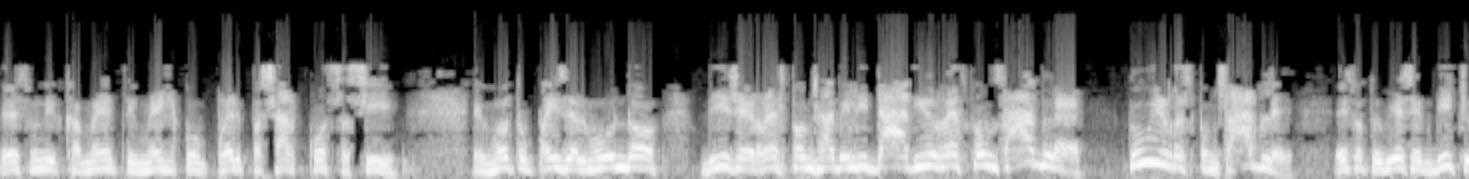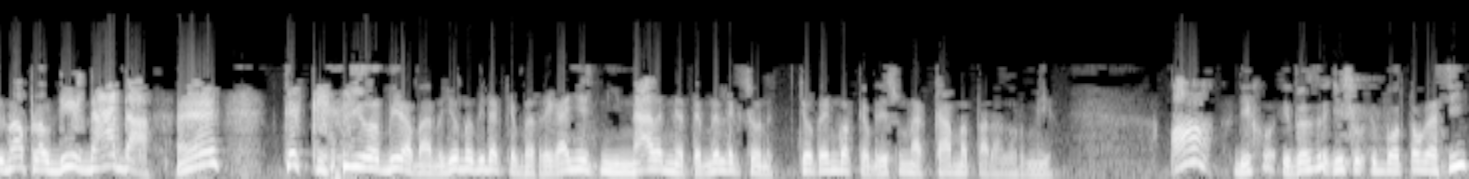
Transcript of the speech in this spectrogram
es únicamente en México puede pasar cosas así. En otro país del mundo dice responsabilidad, irresponsable. Tú irresponsable. Eso te hubiesen dicho y no aplaudir nada. ¿eh? ¿Qué, qué? Digo, mira, mano, yo no vine a que me regañes ni nada ni a tener lecciones. Yo vengo a que me des una cama para dormir. ¡Ah! Dijo, y entonces hizo un botón así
